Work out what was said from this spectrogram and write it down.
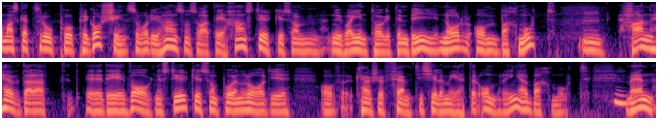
om man ska tro på Prigozjin så var det ju han som sa att det är hans styrkor som nu har intagit en by norr om Bachmut. Mm. Han hävdar att eh, det är Wagnerstyrkor som på en radie av kanske 50 kilometer omringar Bachmut. Mm. Men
